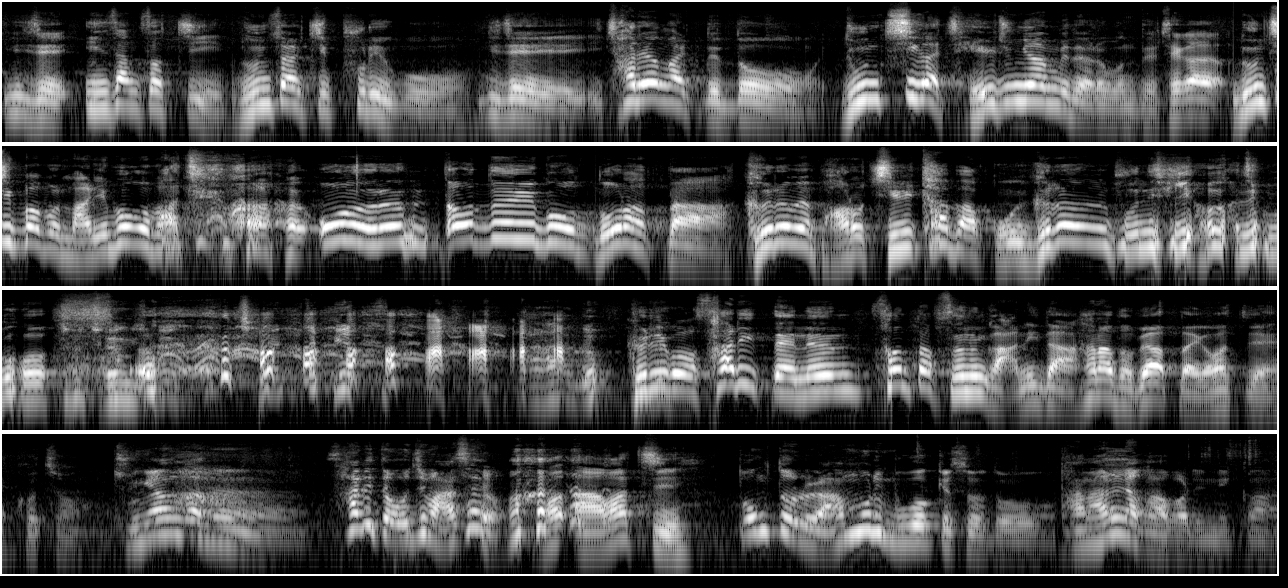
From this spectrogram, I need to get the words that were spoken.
이제 인상 썼지 눈살 찌푸리고 이제 촬영할 때도 눈치가 제일 중요합니다 여러분들 제가 눈치밥을 많이 먹어봤지만 오늘은 떠들고 놀았다 그러면 바로 질타 받고 그런 분위기여가지고 조용히 조용히 조용히. 아, 너. 그리고 살이 때는 선탑 쓰는 거 아니다 하나 더 배웠다 이거 맞지? 그렇죠. 중요한 거는 살이 때 오지 마세요. 어, 아 맞지? 뽕돌을 아무리 무겁게 써도 다 날라가 버리니까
